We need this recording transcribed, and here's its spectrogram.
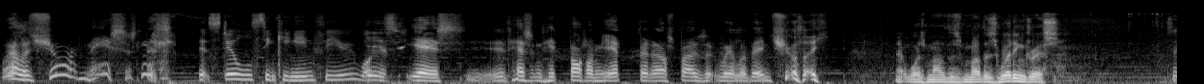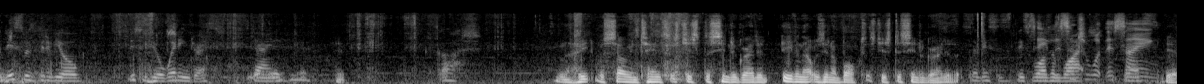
Well, it's sure a mess, isn't it? It's still sinking in for you? What yes, yes. It hasn't hit bottom yet, but I suppose it will eventually. That was mother's mother's wedding dress. So this was a bit of your this is your wedding dress, Jane. Yeah, yeah. Gosh. And the heat was so intense, it's just disintegrated. Even though it was in a box, it's just disintegrated it. So this is this See, was a listen white. to what they're dress. saying. Yeah,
